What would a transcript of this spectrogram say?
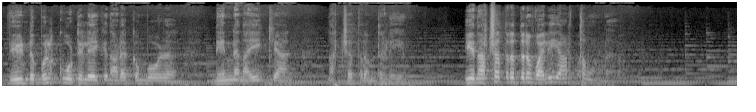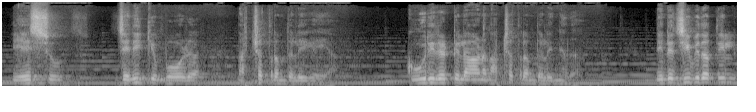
വീണ്ടും മുൽക്കൂട്ടിലേക്ക് നടക്കുമ്പോൾ നിന്നെ നയിക്കാൻ നക്ഷത്രം തെളിയും. ഈ നക്ഷത്രത്തിന് വലിയ അർത്ഥമുണ്ട്. യേശു ജനിക്കുമ്പോൾ നക്ഷത്രം തെളിയുകയാണ്. കൂരിരട്ടിലാണ് നക്ഷത്രം തെളിഞ്ഞത്. നിന്റെ ജീവിതത്തിൽ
